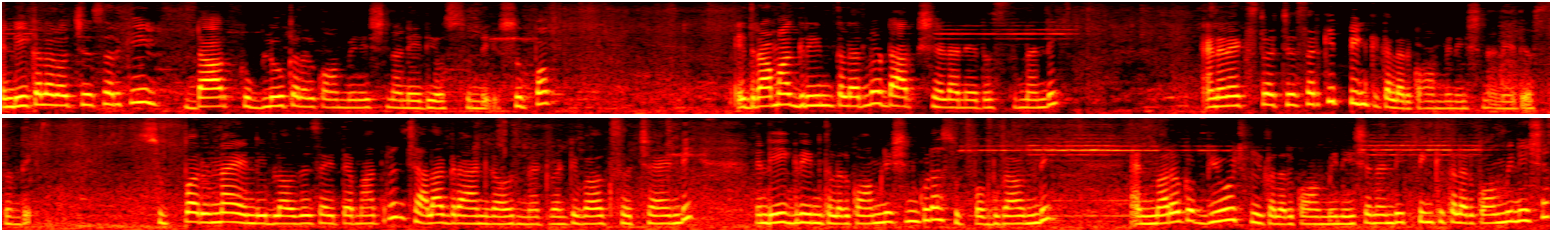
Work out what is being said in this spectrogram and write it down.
అండ్ ఈ కలర్ వచ్చేసరికి డార్క్ బ్లూ కలర్ కాంబినేషన్ అనేది వస్తుంది. సూపర్ ఇది రామా గ్రీన్ కలర్లో డార్క్ షేడ్ అనేది వస్తుందండి. అండ్ నెక్స్ట్ వచ్చేసరికి పింక్ కలర్ కాంబినేషన్ అనేది వస్తుంది. సూపర్ ఉన్నాయండి బ్లౌజెస్ అయితే మాత్రం. చాలా గ్రాండ్గా ఉన్నటువంటి వర్క్స్ వచ్చాయండి. అండ్ ఈ గ్రీన్ కలర్ కాంబినేషన్ కూడా సూపర్గా ఉంది. అండ్ మరొక బ్యూటిఫుల్ కలర్ కాంబినేషన్ అండి. Pink colour combination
